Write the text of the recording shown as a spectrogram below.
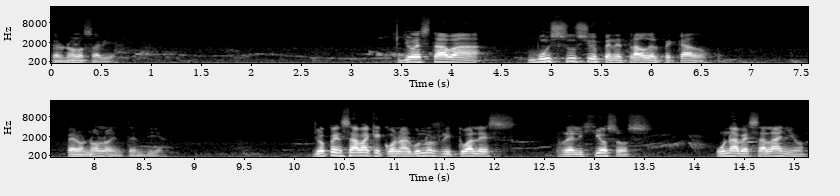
pero no lo sabía. Yo estaba muy sucio y penetrado del pecado, pero no lo entendía. Yo pensaba que con algunos rituales religiosos, una vez al año,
